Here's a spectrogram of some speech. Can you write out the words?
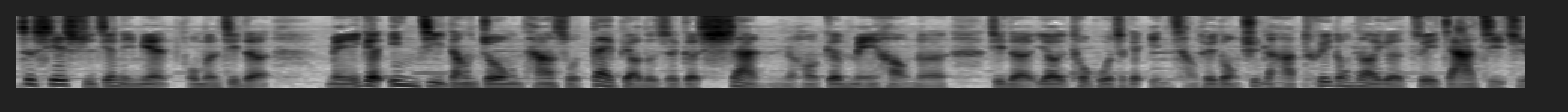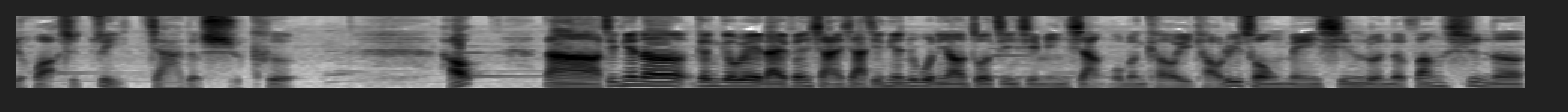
这些时间里面，我们记得。每一个印记当中，它所代表的这个善，然后跟美好呢，记得要透过这个隐藏推动，去让它推动到一个最佳极致化，是最佳的时刻。好，那今天呢，跟各位来分享一下，今天如果你要做静心冥想，我们可以考虑从眉心轮的方式呢，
